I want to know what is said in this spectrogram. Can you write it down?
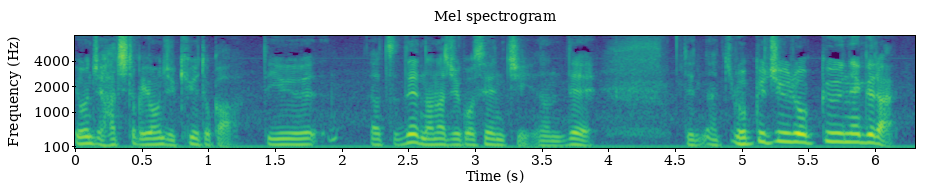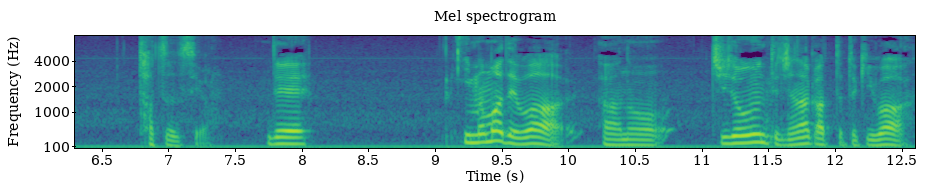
48とか49とかっていうやつで75センチなんでで66年ぐらい経つんですよ。で今まではあの自動運転じゃなかった時は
